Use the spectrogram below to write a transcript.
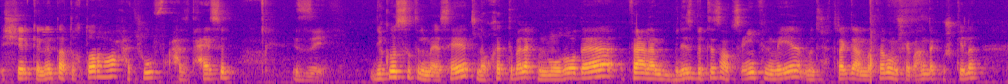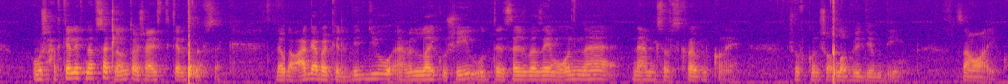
الشركة اللي انت هتختارها هتشوف هتتحاسب إزاي. دي قصة المقاسات. لو خدت بالك من الموضوع ده فعلا بنسبة 99% ما انتش هترجع المرتبه ومش هيبقى عندك مشكلة ومش هتكلف نفسك لو انت مش عايز تكلف نفسك. لو عجبك الفيديو اعمل like و share وما تنساش بقى زي ما قلنا نعمل subscribe للقناة. اشوفكم إن شاء الله في فيديو جديد. السلام عليكم.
